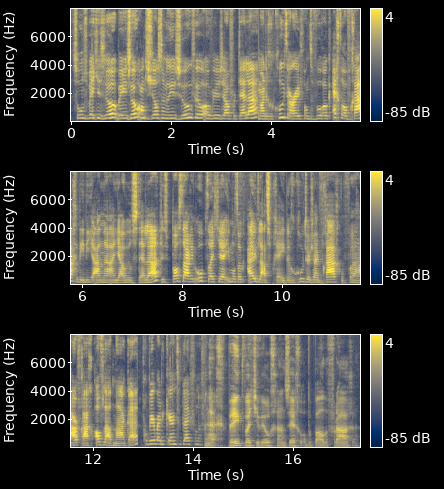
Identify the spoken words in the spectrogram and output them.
Soms ben je, zo, ben je zo enthousiast en wil je zoveel over jezelf vertellen. Maar de recruiter heeft van tevoren ook echt wel vragen die hij aan, eh, aan jou wil stellen. Dus pas daarin op dat je iemand ook uit laat spreken. De recruiter zijn vraag of eh, haar vraag af laat maken. Probeer bij de kern te blijven van de vraag. Ja. Weet wat je wil gaan zeggen op bepaalde vragen.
